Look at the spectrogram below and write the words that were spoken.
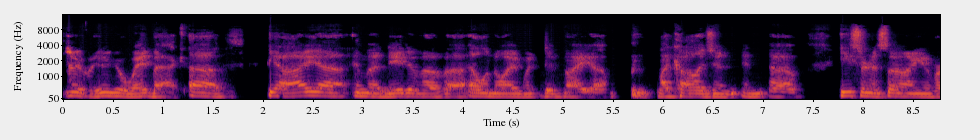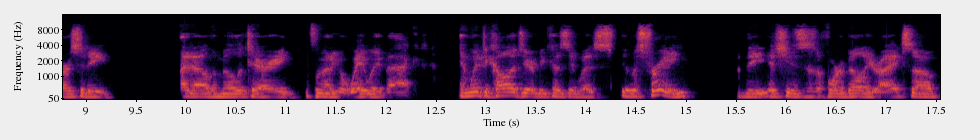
you go way back. Uh, yeah, I uh, am a native of uh, Illinois. Went did my uh, my college in, in uh, Eastern and Southern University, right out of the military. If we want to go way way back, and went to college here because it was it was free the issues is affordability, right? So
